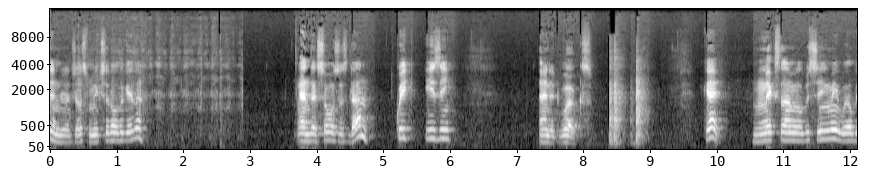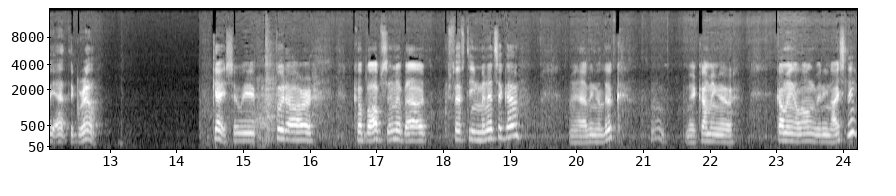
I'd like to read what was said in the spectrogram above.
Then we'll just mix it all together. And the sauce is done. Quick, easy, and it works. Okay, next time you'll be seeing me, we'll be at the grill. Okay, so we put our kebabs in about 15 minutes ago. We're having a look. Oh, they're coming, uh, coming along very nicely.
